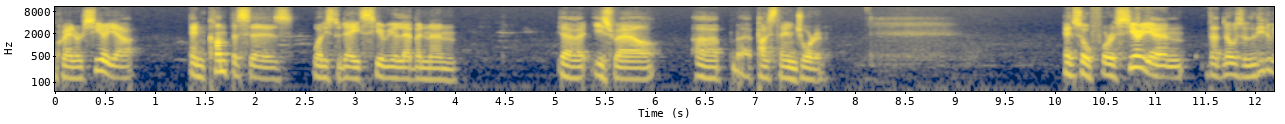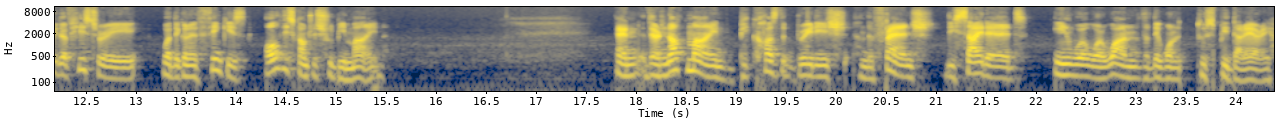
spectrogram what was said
greater Syria encompasses what is today Syria, Lebanon, uh, Israel, uh, Palestine, and Jordan. And so, for a Syrian that knows a little bit of history, what they're going to think is all these countries should be mine. And they're not mine because the British and the French decided in World War One that they wanted to split that area.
